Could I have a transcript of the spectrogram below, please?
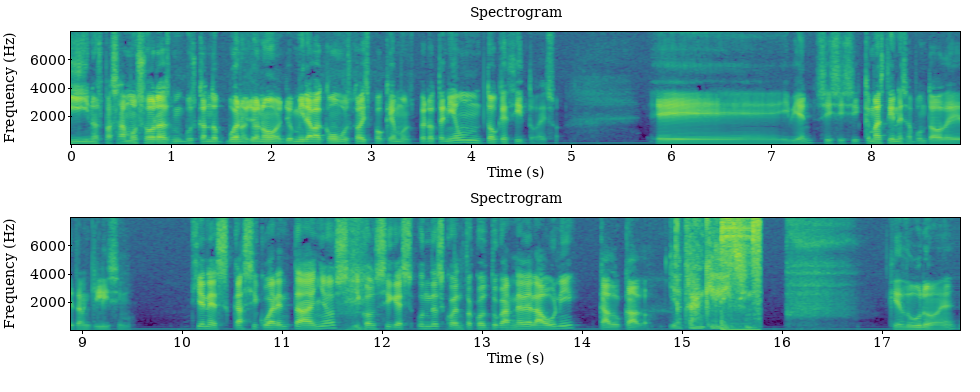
y nos pasamos horas buscando, bueno, yo no, yo miraba cómo buscabais Pokémon, pero tenía un toquecito eso. Eh, y bien, sí, sí, sí. ¿Qué más tienes apuntado de tranquilísimo? Tienes casi 40 años y consigues un descuento con tu carnet de la uni caducado. Qué duro, ¿eh?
